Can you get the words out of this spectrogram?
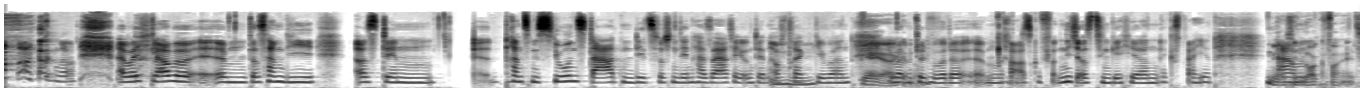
genau. Aber ich glaube, ähm, das haben die aus den äh, Transmissionsdaten, die zwischen den Hazari und den Mhm. Auftraggebern Ja, ja, übermittelt genau. wurde, ähm, rausgefunden. Nicht aus den Gehirnen extrahiert. Ja, aus den Ähm, Logfiles.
